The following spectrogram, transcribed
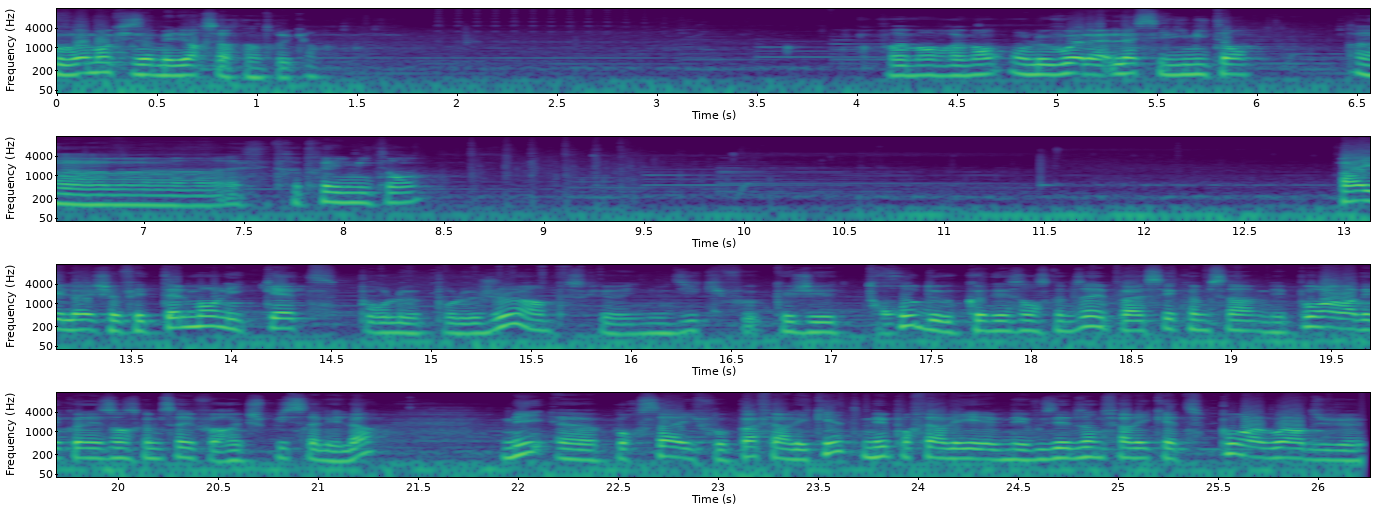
faut vraiment qu'ils améliorent certains trucs. hein. Vraiment, vraiment. On le voit là, là c'est limitant. Euh, c'est très très limitant. Pareil, là je fais tellement les quêtes pour le, pour le jeu, hein, parce qu'il nous dit qu'il faut que j'ai trop de connaissances comme ça et pas assez comme ça. Mais pour avoir des connaissances comme ça, il faudrait que je puisse aller là. Mais euh, pour ça, il faut pas faire les quêtes, mais pour faire les, mais vous avez besoin de faire les quêtes pour avoir du.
